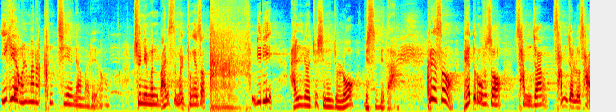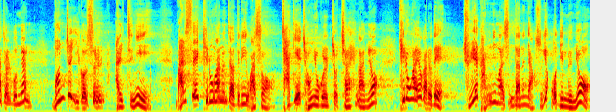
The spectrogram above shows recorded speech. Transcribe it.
이게 얼마나 큰 지혜냐 말이에요. 주님은 말씀을 통해서 다 미리 알려주시는 줄로 믿습니다. 그래서 베드로후서 3장 3절로 4절 보면 먼저 이것을 알지니 말세에 기롱하는 자들이 와서 자기의 정욕을 쫓아 행하며 기롱하여 가로되 주의 강림하신다는 약속이 어디 있느뇨?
